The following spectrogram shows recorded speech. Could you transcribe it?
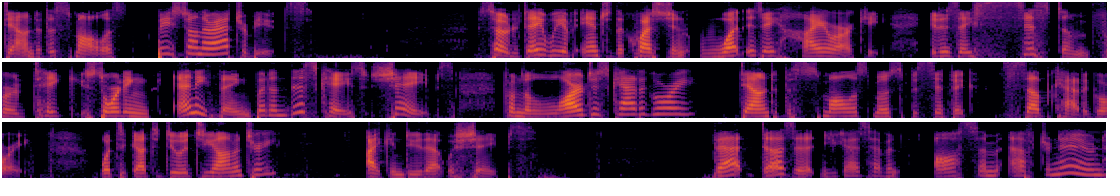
down to the smallest based on their attributes. So today we have answered the question, what is a hierarchy? It is a system for take, sorting anything, but in this case, shapes, from the largest category down to the smallest, most specific subcategory. What's it got to do with geometry? I can do that with shapes. that does it. You guys have an awesome afternoon.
